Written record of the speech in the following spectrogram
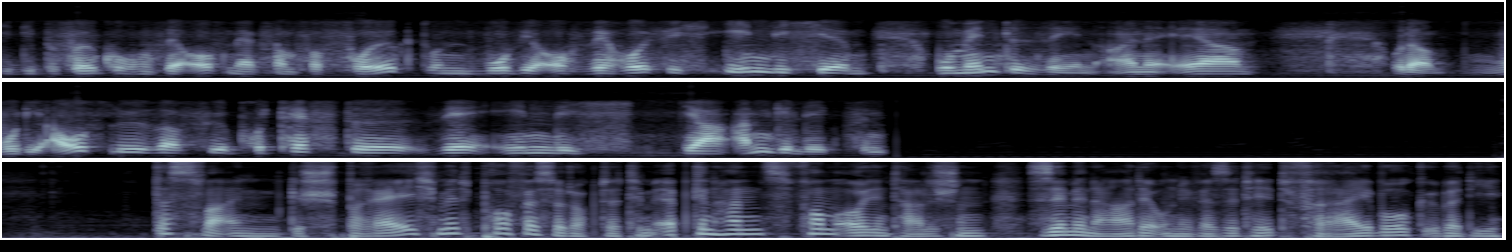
die die Bevölkerung sehr aufmerksam verfolgt und wo wir auch sehr häufig ähnliche Momente sehen. Eine eher oder wo die Auslöser für Proteste sehr ähnlich ja angelegt sind. Das war ein Gespräch mit Professor Dr. Tim Epkenhans vom Orientalischen Seminar der Universität Freiburg über die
